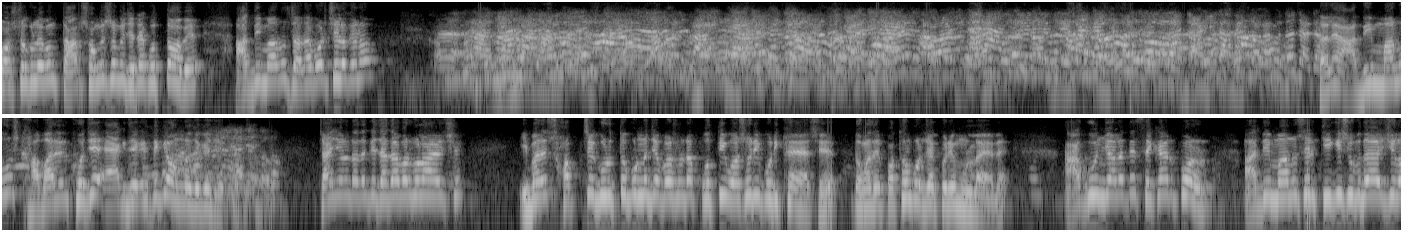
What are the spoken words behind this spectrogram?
প্রশ্নগুলো এবং তার সঙ্গে সঙ্গে যেটা করতে হবে আদিম মানুষ যাযাবর ছিল কেন? তাহলে আদিম মানুষ খাবারের খোঁজে এক জায়গা থেকে অন্য জায়গায় যেত। তাই জন্য তাদেরকে যাযাবর বলা হয়েছে। এবারে সবচেয়ে গুরুত্বপূর্ণ যে প্রশ্নটা প্রতি বছরই পরীক্ষায় আসে, তোমাদের প্রথম পর্যায়ক্রমিক মূল্যায়নে আগুন জ্বালাতে শেখার পর আদিম মানুষের কি কি সুবিধা হয়েছিল?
